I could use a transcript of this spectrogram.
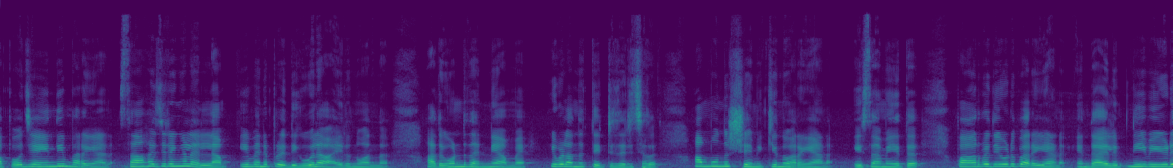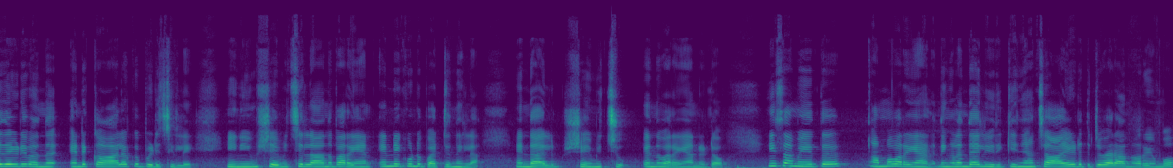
അപ്പോൾ ജയന്തിയും പറയാണ് സാഹചര്യങ്ങളെല്ലാം ഇവന് പ്രതികൂലമായിരുന്നു അന്ന്. അതുകൊണ്ട് തന്നെ അമ്മ ഇവളന്ന് തെറ്റിദ്ധരിച്ചത്. അമ്മ ഒന്ന് ക്ഷമിക്കുന്നു പറയാണ്. ഈ സമയത്ത് പാർവതിയോട് പറയാണ് എന്തായാലും നീ വീട് തേടി വന്ന് എന്റെ കാലൊക്കെ പിടിച്ചില്ലേ? ഇനിയും ക്ഷമിച്ചില്ല എന്ന് പറയാൻ എന്നെക്കൊണ്ട് പറ്റുന്നില്ല. എന്തായാലും ക്ഷമിച്ചു എന്ന് പറയാണ് കേട്ടോ ഈ സമയത്ത് അമ്മ പറയാണ് നിങ്ങളെന്തായാലും ഇരിക്കും ഞാൻ ചായ എടുത്തിട്ട് വരാമെന്ന് പറയുമ്പോൾ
